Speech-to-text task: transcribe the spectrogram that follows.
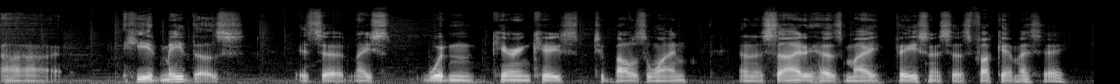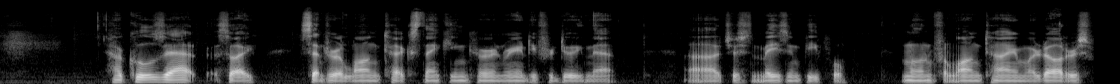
Uh, he had made those. It's a nice wooden carrying case, two bottles of wine, and on the side it has my face and it says "fuck MSA." How cool is that? So I sent her a long text thanking her and Randy for doing that. Uh, just amazing people. Known for a long time. Our daughters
